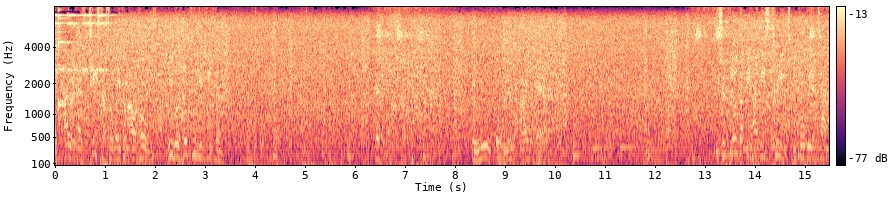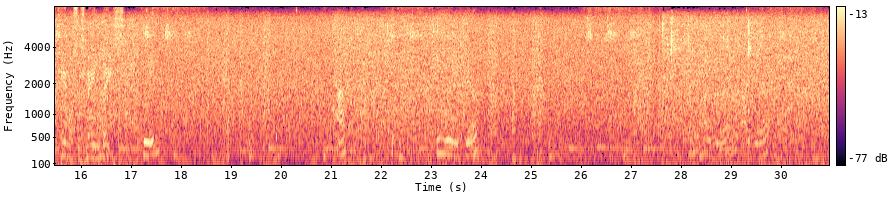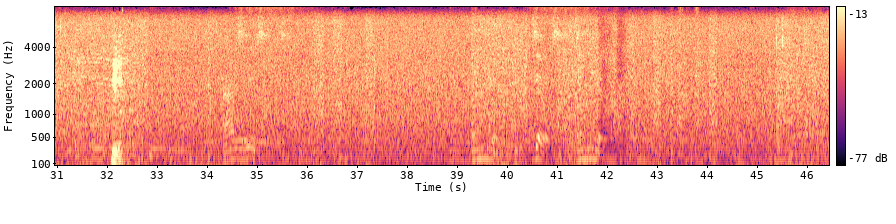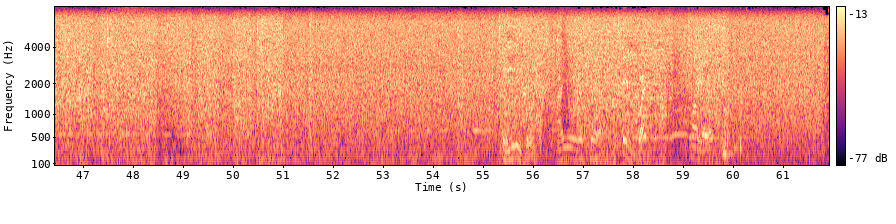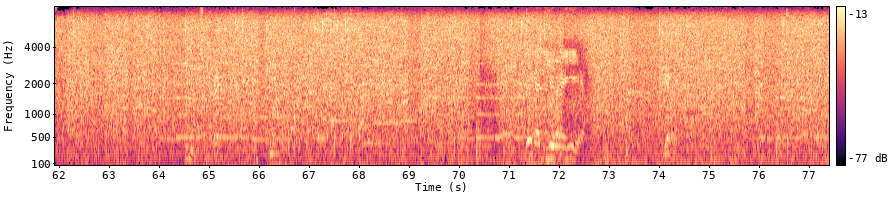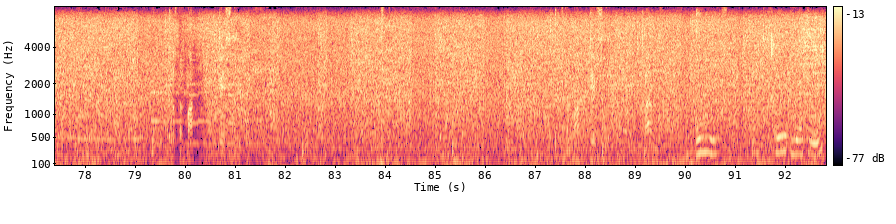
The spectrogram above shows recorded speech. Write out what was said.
A pirate has chased us away from our homes. We will help you defeat him. We should build up behind these trees before we attack Kamos's main base. Twig. More.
